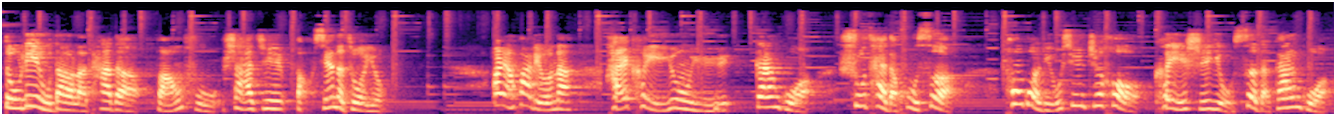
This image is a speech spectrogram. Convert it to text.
都利用到了它的防腐、杀菌、保鲜的作用。二氧化硫呢，还可以用于干果、蔬菜的护色。通过硫熏之后，可以使有色的干果、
